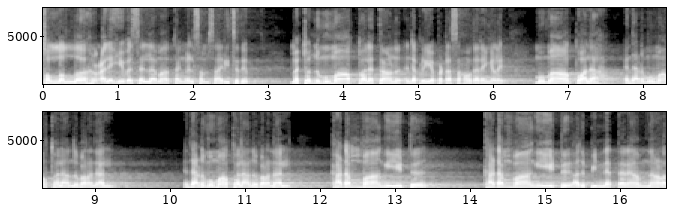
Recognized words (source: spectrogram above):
സൊല്ലാഹു അലഹി വസല്ലമ തങ്ങൾ സംസാരിച്ചത്. മറ്റൊന്ന് മുമാത്വലത്താണ്. എന്റെ പ്രിയപ്പെട്ട സഹോദരങ്ങളെ മുമാത്വല. എന്താണ് മുമാത്വല എന്ന് പറഞ്ഞാൽ? എന്താണ് മുമാത്വല എന്ന് പറഞ്ഞാൽ കടം വാങ്ങിയിട്ട് കടം വാങ്ങിയിട്ട് അത് പിന്നെ തരാം നാളെ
